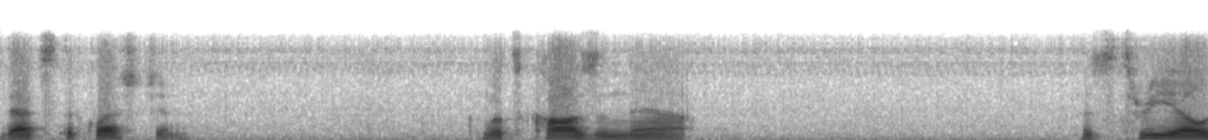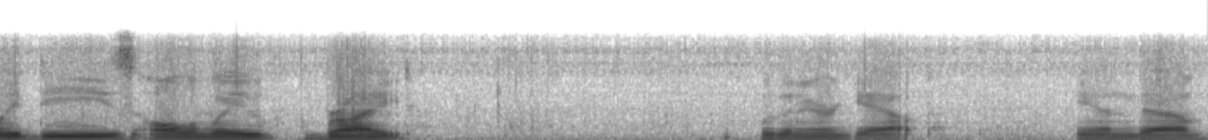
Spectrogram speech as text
That's the question. What's causing that? That's three LEDs all the way bright with an air gap. And um,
